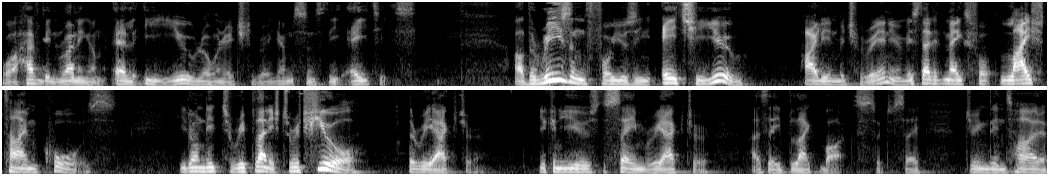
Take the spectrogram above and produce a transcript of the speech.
or have been running on LEU, low enriched uranium, since the 80s. Uh, the reason for using HEU, highly enriched uranium, is that it makes for lifetime cores. You don't need to replenish, to refuel the reactor. You can use the same reactor as a black box, so to say, during the entire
